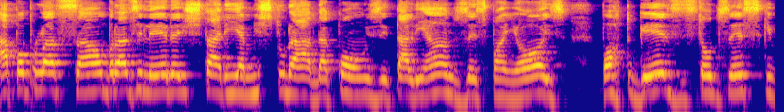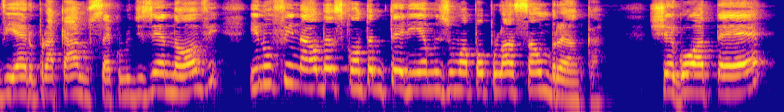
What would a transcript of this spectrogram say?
a população brasileira estaria misturada com os italianos, espanhóis, portugueses, todos esses que vieram para cá no século XIX, e no final das contas teríamos uma população branca. Chegou até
